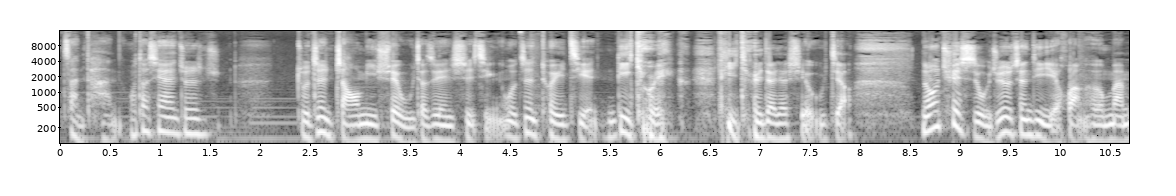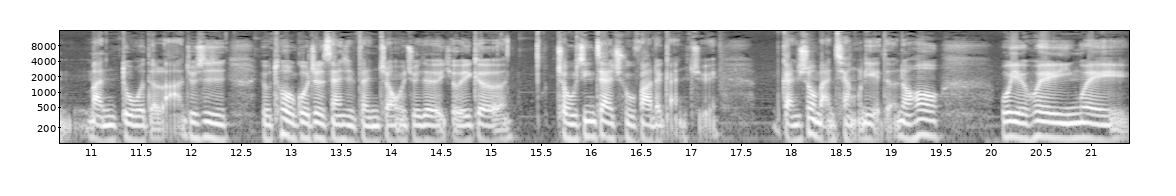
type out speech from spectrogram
赞叹！我到现在就是，我真的着迷睡午觉这件事情，我真的推荐、力推、力推大家睡午觉。然后确实，我觉得身体也缓和蛮蛮多的啦，就是有透过这三十分钟，我觉得有一个重新再出发的感觉，感受蛮强烈的。然后我也会因为。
